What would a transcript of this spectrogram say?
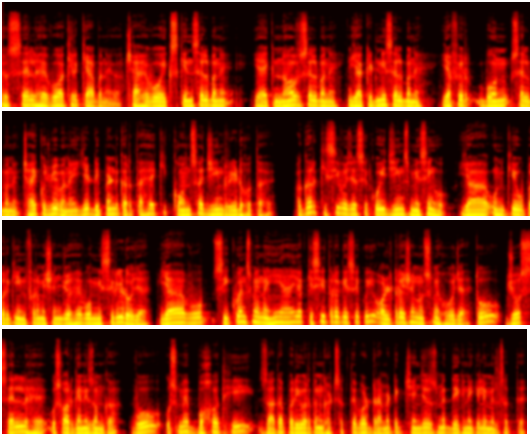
उस सेल है, वो आखिर क्या बनेगा? चाहे वो एक स्किन सेल बने या एक नर्व सेल बने या किडनी सेल बने या फिर बोन सेल बने, चाहे कुछ भी बने, ये डिपेंड करता है कि कौन सा जीन रीड होता है। अगर किसी वजह से कोई जीन्स मिसिंग हो, या उनके ऊपर की इन्फॉर्मेशन जो है वो मिसरीड हो जाए, या वो सीक्वेंस में नहीं आए, या किसी तरह से कोई ऑल्ट्रेशन उसमें हो जाए तो जो सेल है उस ऑर्गेनिज्म का, वो उसमें बहुत ही ज़्यादा परिवर्तन घट सकते हैं, बहुत ड्रामेटिक चेंजेस उसमें देखने के लिए मिल सकते हैं।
